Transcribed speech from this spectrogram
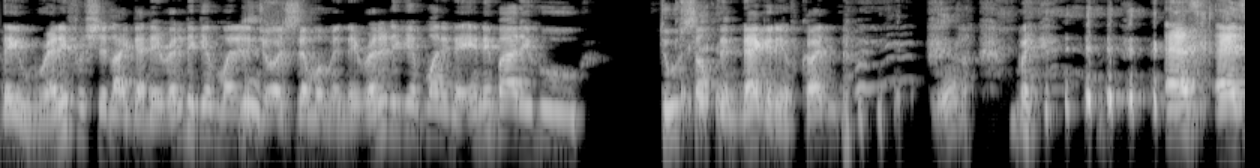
they ready for shit like that. They ready to give money to Yes. George Zimmerman. They ready to give money to anybody who do something negative, cutting. Yeah. But as as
